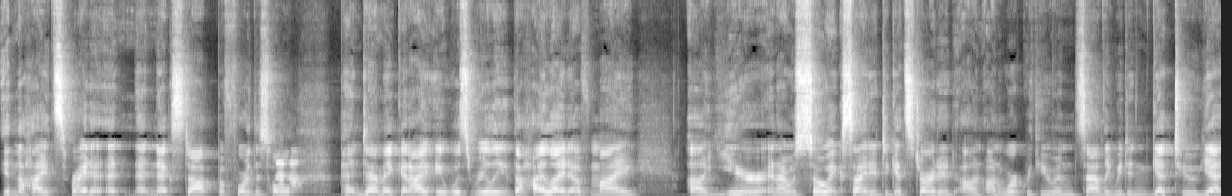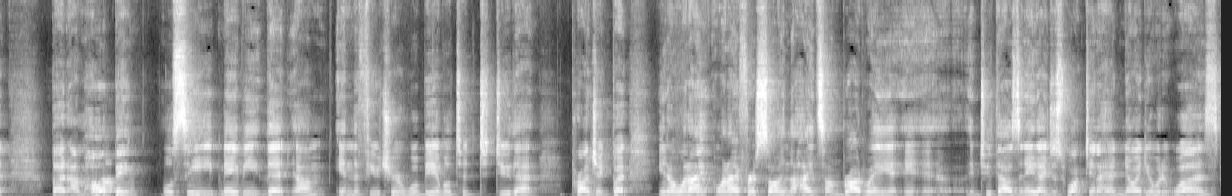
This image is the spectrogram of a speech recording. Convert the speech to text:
In the Heights, right at, at, at Next Stop before this whole uh-huh. pandemic, and I it was really the highlight of my uh, year, and I was so excited to get started on on work with you. And sadly, we didn't get to yet, but I'm hoping we'll see maybe that um, in the future we'll be able to, to do that project. But you know when i when i first saw in the heights on broadway eh, eh, eh, in, in 2008 i just walked in i had no idea what it was.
